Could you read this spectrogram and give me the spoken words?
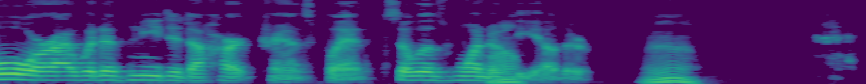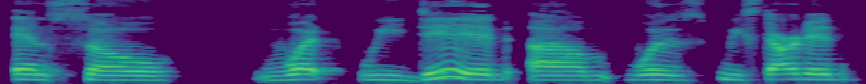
or I would have needed a heart transplant. So it was one Wow. or the other. Yeah. And so what we did um, was we started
